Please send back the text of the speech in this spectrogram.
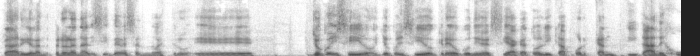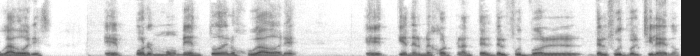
Claro, el, pero el análisis debe ser nuestro. Eh, yo coincido, yo coincido, creo que Universidad Católica por cantidad de jugadores, eh, por momento de los jugadores, eh, tiene el mejor plantel del fútbol, del fútbol chileno.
